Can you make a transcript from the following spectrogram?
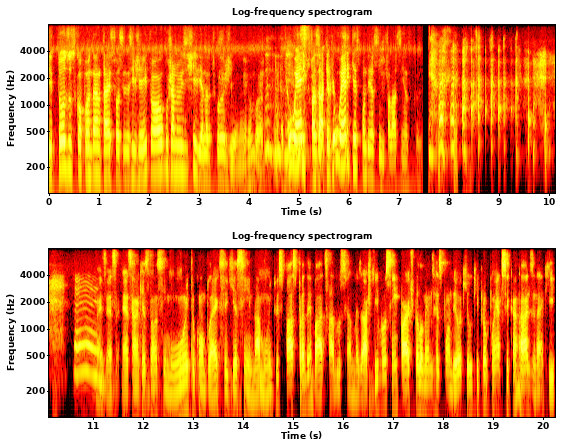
se todos os comportamentais fossem desse jeito, algo já não existiria na psicologia. Né? Vamos embora. Quero ver o Eric fazer, quero ver o Eric responder assim, falar assim as coisas. Mas essa, essa é uma questão assim muito complexa e que assim dá muito espaço para debate, sabe, Luciano? Mas eu acho que você em parte pelo menos respondeu aquilo que propõe a psicanálise, né? Que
